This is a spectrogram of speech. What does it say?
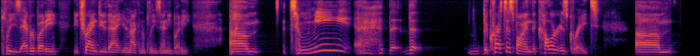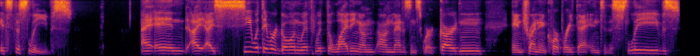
please everybody. You try and do that, you're not going to please anybody. Um, to me, the the the crest is fine. The color is great. Um, it's the sleeves. I, and I, I see what they were going with with the lighting on on Madison Square Garden and trying to incorporate that into the sleeves.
